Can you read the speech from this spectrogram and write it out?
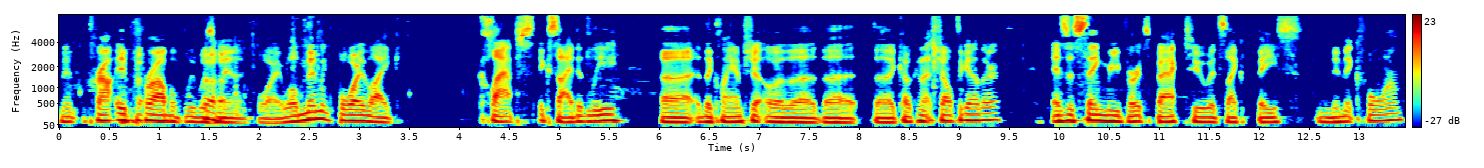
Mim- pro- it probably was Mimic Boy. Well, Mimic Boy like claps excitedly uh, the clamshell or the, the the coconut shell together as this thing reverts back to its like base mimic form,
